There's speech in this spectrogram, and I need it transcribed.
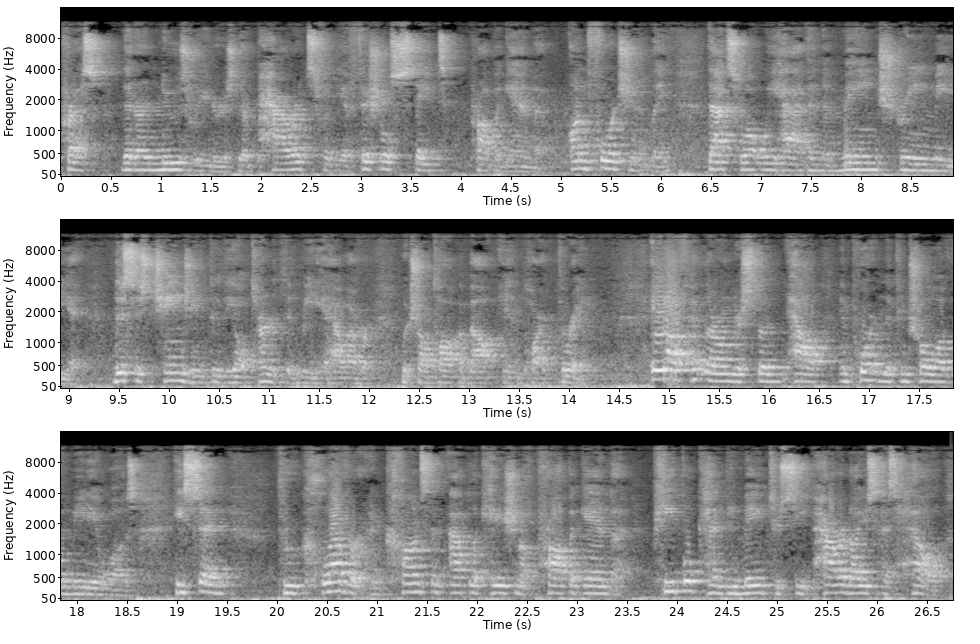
press that are newsreaders. They're parrots for the official state propaganda. Unfortunately, that's what we have in the mainstream media. This is changing through the alternative media, however, which I'll talk about in part three. Adolf Hitler understood how important the control of the media was. He said, through clever and constant application of propaganda, people can be made to see paradise as hell,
